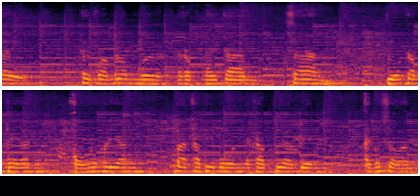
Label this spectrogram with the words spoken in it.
ได้ให้ความร่วมมือนะครับในการสร้างรั้วกำแพงของโรงเรียนบ้านคำพิมลนะครับ เพื่อเป็น อนุสรณ์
